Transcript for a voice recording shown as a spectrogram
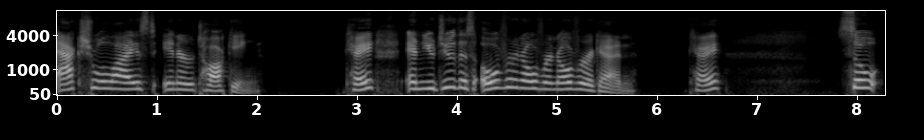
actualized inner talking. Okay, and you do this over and over and over again. Okay, so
